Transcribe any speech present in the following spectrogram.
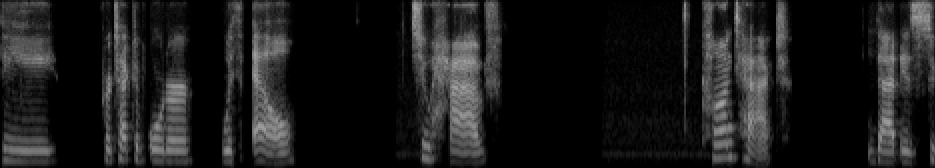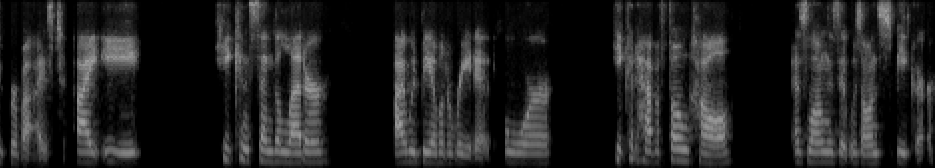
the protective order with L to have contact that is supervised, i.e., he can send a letter, I would be able to read it, or he could have a phone call as long as it was on speaker.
